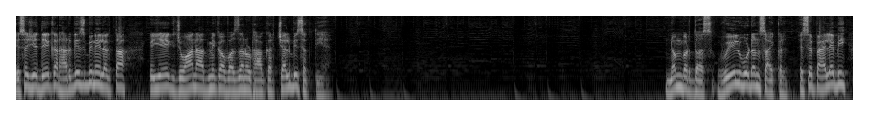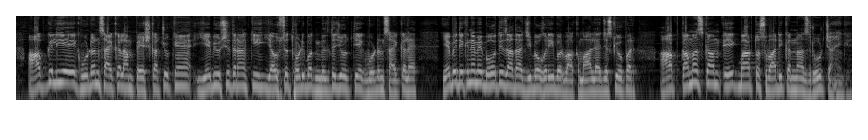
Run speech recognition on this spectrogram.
इसे ये देखकर हरगिज़ भी नहीं लगता कि ये एक जवान आदमी का वज़न उठाकर चल भी सकती है। नंबर दस व्हील वुडन साइकिल इससे पहले भी आपके लिए एक वुडन साइकिल हम पेश कर चुके हैं। ये भी उसी तरह की, या उससे थोड़ी बहुत मिलती जुलती एक वुडन साइकिल है। यह भी दिखने में बहुत ही ज़्यादा अजीब गरीब और बाकमाल है, जिसके ऊपर आप कम अज़ कम एक बार तो सवारी करना ज़रूर चाहेंगे।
